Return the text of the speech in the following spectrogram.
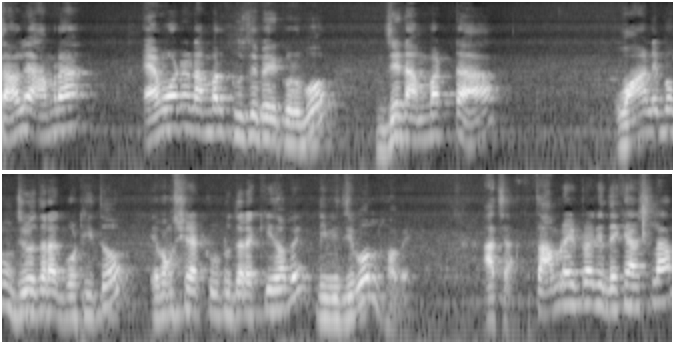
তাহলে আমরা এমন একটা নাম্বার খুঁজে বের করব, যে নাম্বারটা ওয়ান এবং জিরো দ্বারা গঠিত এবং সেটা টু টু দ্বারা কী হবে? ডিভিজিবল হবে। আচ্ছা তো আমরা একটু আগে দেখে আসলাম।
